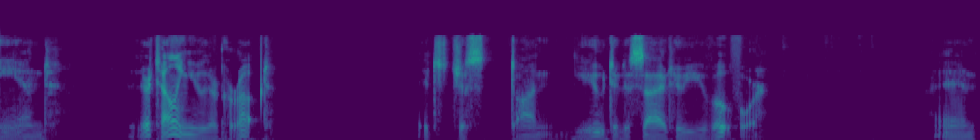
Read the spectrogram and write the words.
And they're telling you they're corrupt. It's just on you to decide who you vote for. And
